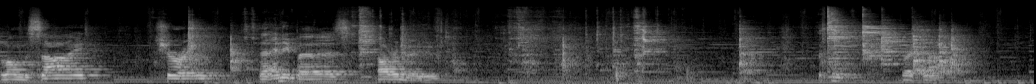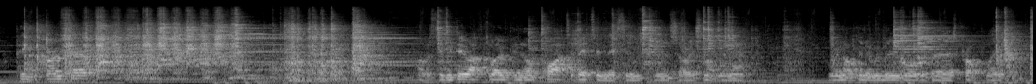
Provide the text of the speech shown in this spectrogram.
along the side, ensuring that any burrs are removed. Up. Repeat the process. Obviously we do have to open up quite a bit in this instance so it's not gonna we're not going to remove all the burrs properly.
